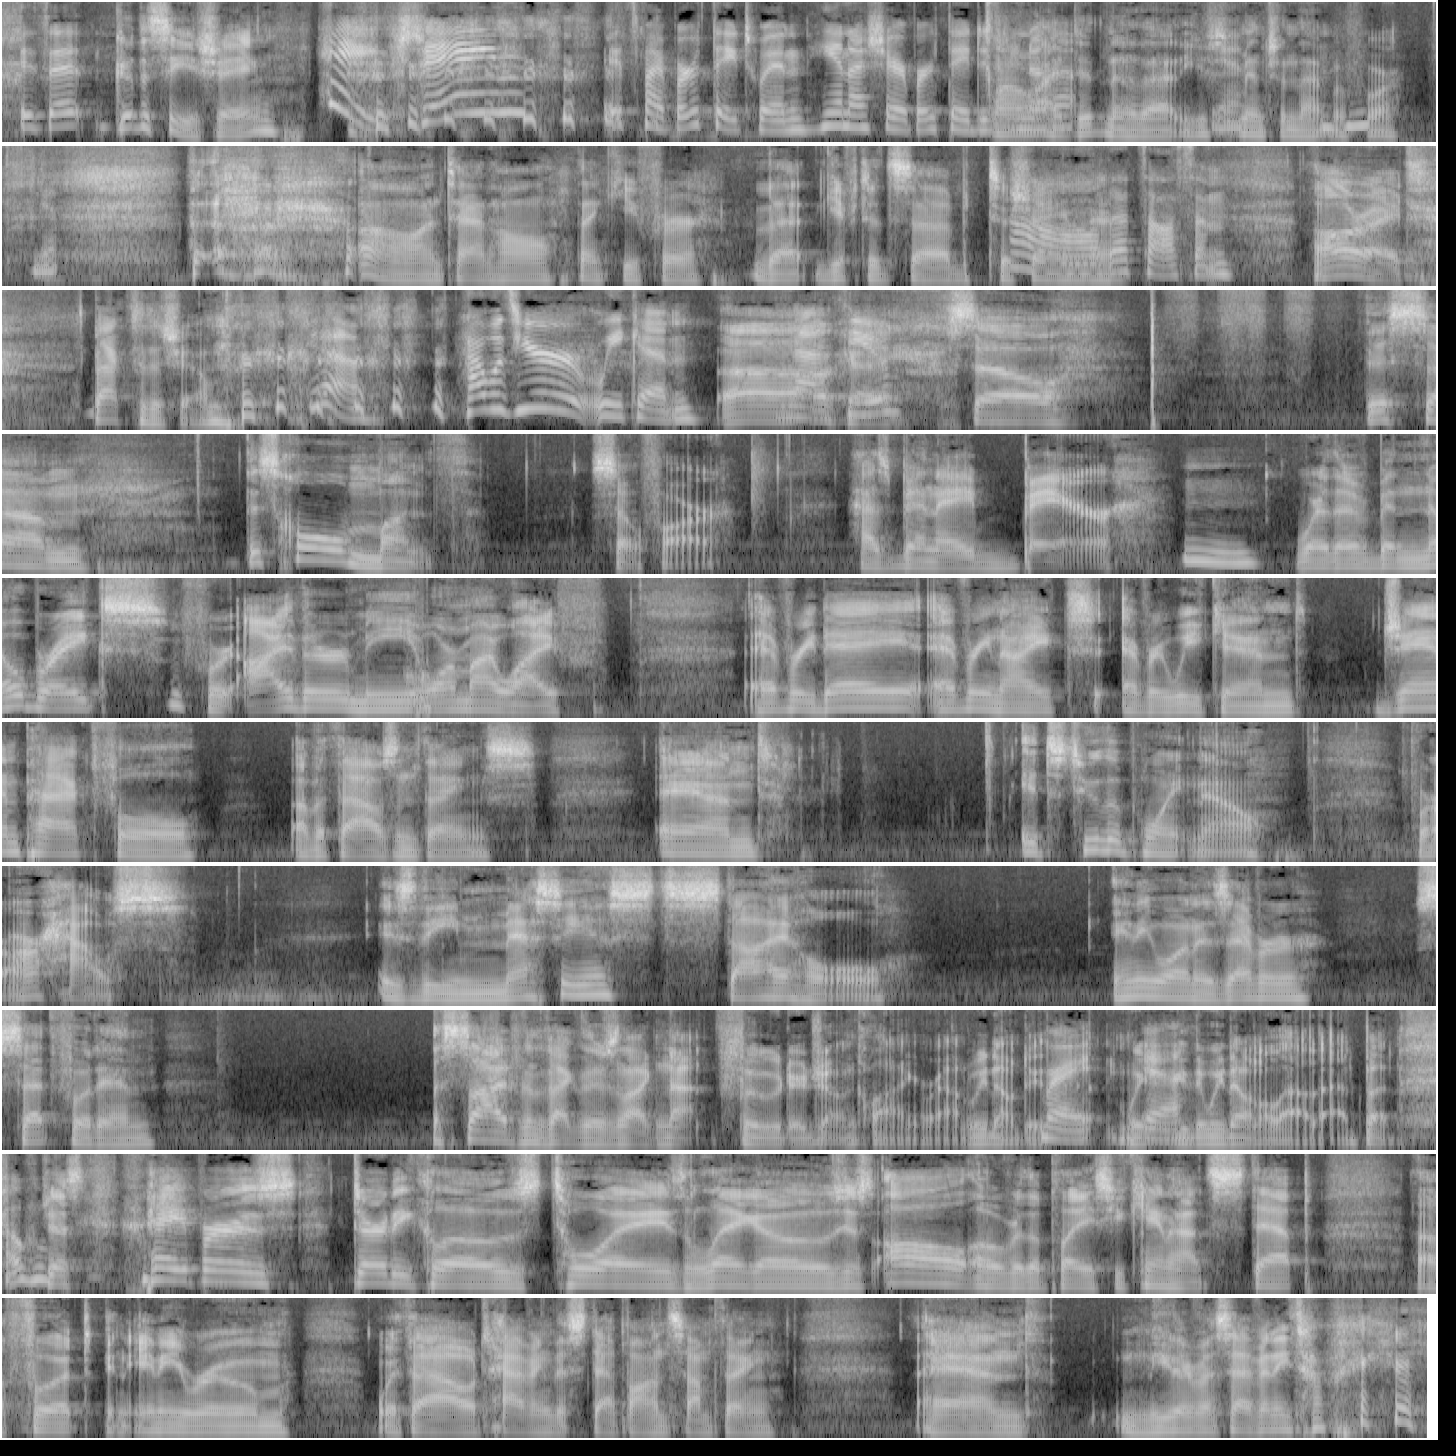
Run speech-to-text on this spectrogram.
is it? Good to see you, Shane. Hey, Shane! it's my birthday twin. He and I share a birthday. Did you Oh, know I that? did know that. You Yeah. mentioned that before. Yep. Oh, and Tad Hall, thank you for that gifted sub to Shane. Oh, there. that's awesome. All right, back to the show. Yeah. How was your weekend, uh, Matthew? okay, so this um this whole month so far has been a bear hmm. where there have been no breaks for either me or my wife. Every day, every night, every weekend, jam packed full of a thousand things. And it's to the point now where our house is the messiest sty hole anyone has ever set foot in. Aside from the fact that there's like not food or junk lying around, we don't do Right, that. We, yeah. we, don't allow that. But Oh. just papers, dirty clothes, toys, Legos, just all over the place. You cannot step a foot in any room without having to step on something. And neither of us have any time.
